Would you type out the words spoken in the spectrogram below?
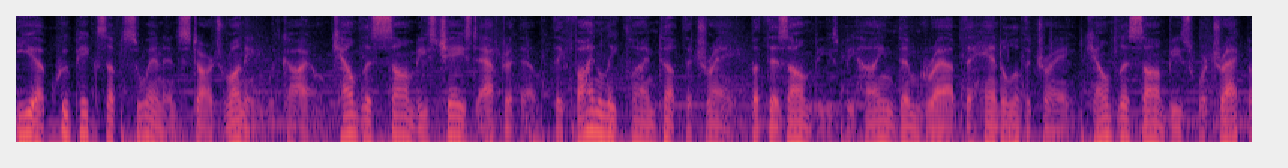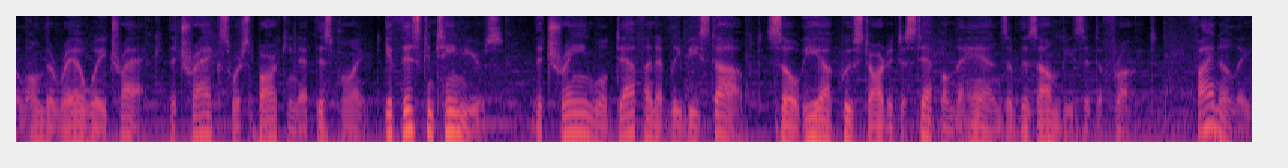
Iaku picks up Suen and starts running with Kyle. Countless zombies chased after them. They finally climbed up the train, but the zombies behind them grabbed the handle of the train. Countless zombies were tracked along the railway track. The tracks were sparking at this point. If this continues, the train will definitely be stopped. So Iaku started to step on the hands of the zombies at the front. Finally,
